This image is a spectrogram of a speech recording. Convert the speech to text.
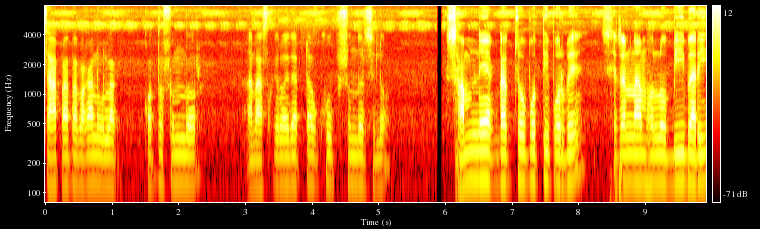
চা পাতা বাগানগুলো কত সুন্দর। আর আজকের ওয়েদারটাও খুব সুন্দর ছিল। সামনে একটা চৌপতি পড়বে। সেটার নাম হলো বি বাড়ি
